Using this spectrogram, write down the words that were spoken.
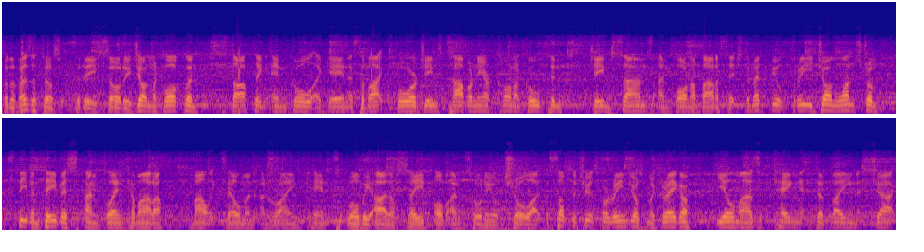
For the visitors today, sorry. Jon McLaughlin starting in goal again. It's the back four James Tavernier, Connor Goldson, James Sands, and Borna Barisic. The midfield three John Lundstram, Steven Davis, and Glenn Kamara. Malik Tillman and Ryan Kent will be either side of Antonio Colak. The substitutes for Rangers McGregor, Yilmaz, King, Devine, Jack,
